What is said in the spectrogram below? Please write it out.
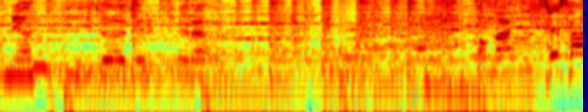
오면 빚어질 세라. 험한 세상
